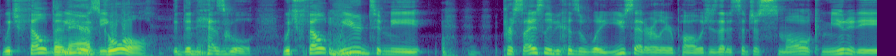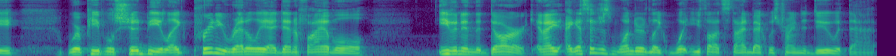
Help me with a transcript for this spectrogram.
which felt The weird. be- Nazgul. the Nazgul, which felt weird to me precisely because of what you said earlier, Paul, which is that it's such a small community where people should be like pretty readily identifiable even in the dark. And I, I guess I just wondered like what you thought Steinbeck was trying to do with that.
